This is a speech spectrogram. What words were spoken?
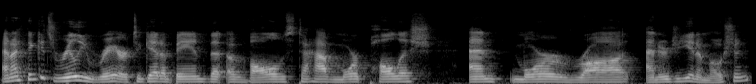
And I think it's really rare to get a band that evolves to have more polish and more raw energy and emotion.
